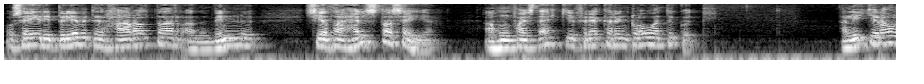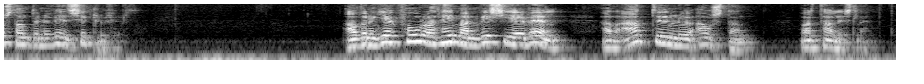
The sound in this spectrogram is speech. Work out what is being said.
og segir í brefi til Haraldar að um vinnu sé að það helst að segja að hún fæst ekki frekar en glóandi gull. Hann líkir ástandinu við Siglufjörð. Áður en ég fóru að heimann vissi ég vel að atvinnu ástand var talislemt.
